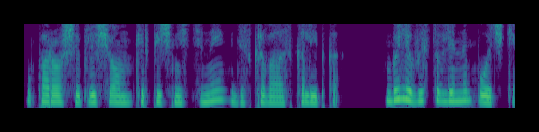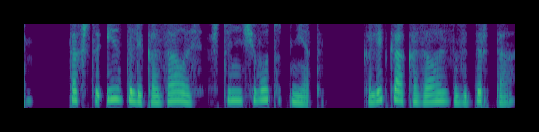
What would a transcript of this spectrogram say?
У поросшей плющом кирпичной стены, где скрывалась калитка, были выставлены бочки, так что издали казалось, что ничего тут нет. Калитка оказалась заперта,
